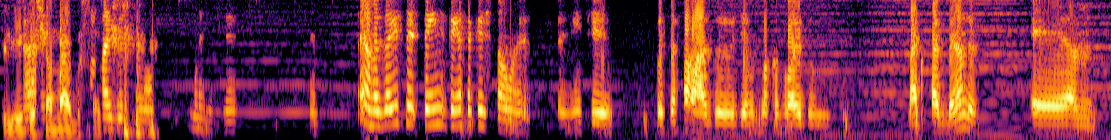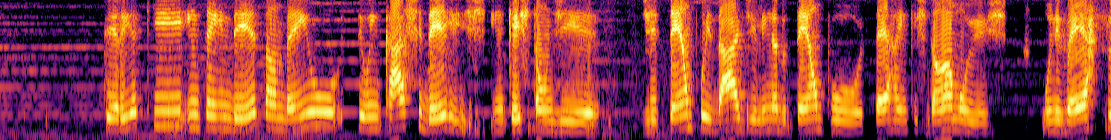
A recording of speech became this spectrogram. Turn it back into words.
Aquele ah, gostinho amargo, sabe? Mas isso não. é. é, mas aí tem, tem essa questão. É, a gente. Você ter falado do James McAvoy e do Michael Fassbender. É, teria que entender também o, se o encaixe deles em questão de, de tempo, idade, linha do tempo, terra em que estamos, universo,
